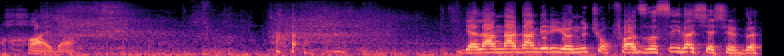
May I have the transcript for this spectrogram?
Hayda. Gelenlerden biri yönünü çok fazlasıyla şaşırdı.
